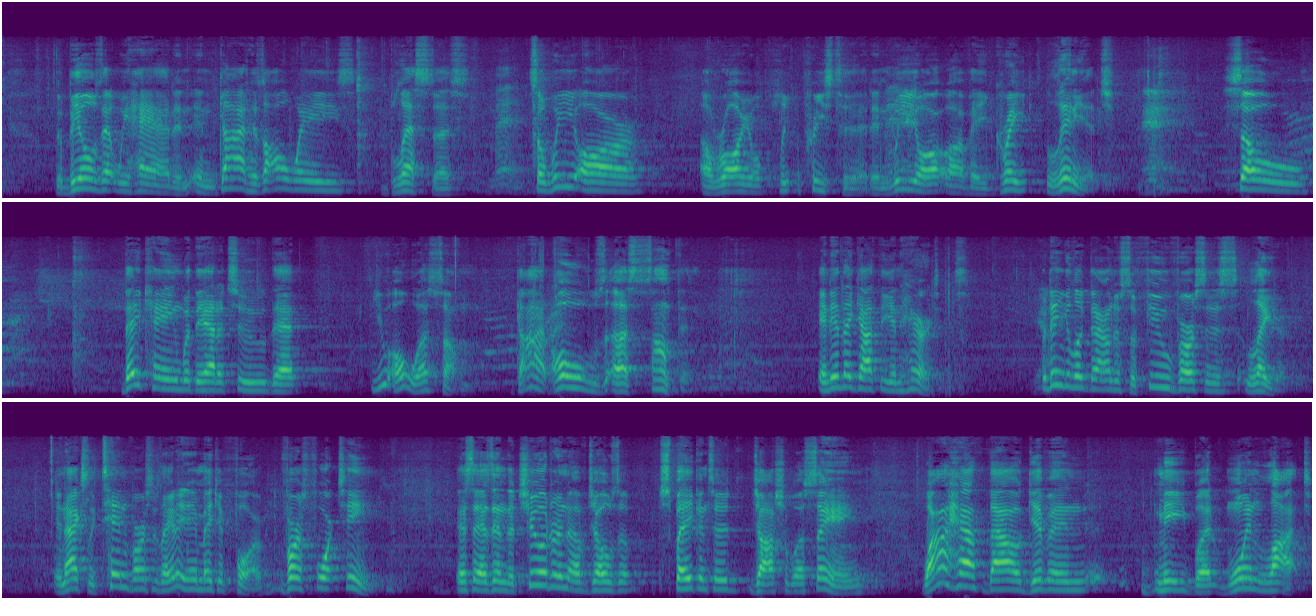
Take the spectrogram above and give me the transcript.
the bills that we had, and, and God has always blessed us so we are a royal priesthood, and we are of a great lineage. So they came with the attitude that you owe us something. God owes us something. And then they got the inheritance. But then you look down just a few verses later, and actually 10 verses later, they didn't make it far. Verse 14, it says, And the children of Joseph spake unto Joshua, saying, Why hast thou given me but one lot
